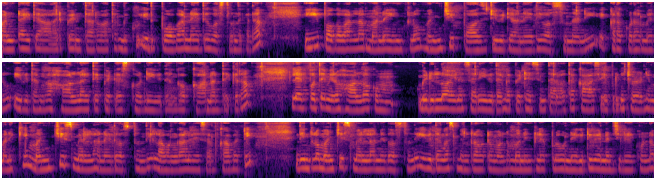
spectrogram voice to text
మంట అయితే ఆరిపోయిన తర్వాత మీకు ఇది పొగ అనేది వస్తుంది కదా. ఈ పొగ వల్ల మన ఇంట్లో మంచి పాజిటివిటీ అనేది వస్తుందండి. ఇక్కడ కూడా మీరు ఈ విధంగా హాల్లో అయితే పెట్టేసుకోండి. ఈ విధంగా ఒక కార్నర్ దగ్గర. లేకపోతే మీరు హాల్లో ఒక మిడిల్లో అయినా సరే ఈ విధంగా పెట్టేసిన తర్వాత కాసేపటికి చూడండి మనకి మంచి స్మెల్ అనేది వస్తుంది. లవంగాలు వేసాం కాబట్టి దీంట్లో మంచి స్మెల్ అనేది వస్తుంది. ఈ విధంగా స్మెల్ రావటం వల్ల మన ఇంట్లో ఎప్పుడు నెగిటివ్ ఎనర్జీ లేకుండా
